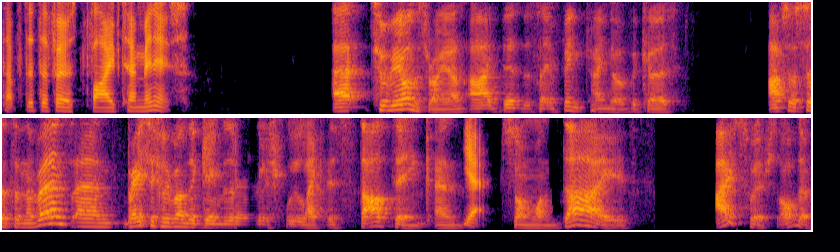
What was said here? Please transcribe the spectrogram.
that the, the first five ten minutes. Uh, to be honest, Ryan, I did the same thing kind of because after certain events and basically when the game is literally like is starting and Yeah. someone died, I switched off the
